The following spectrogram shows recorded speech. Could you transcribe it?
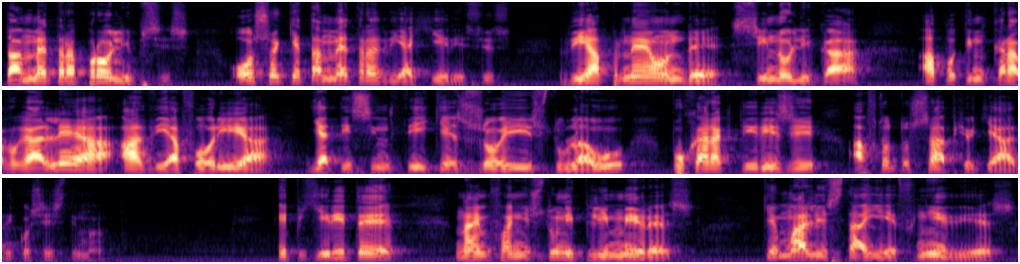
τα μέτρα πρόληψης, όσο και τα μέτρα διαχείρισης διαπνέονται συνολικά από την κραυγαλαία αδιαφορία για τις συνθήκες ζωής του λαού που χαρακτηρίζει αυτό το σάπιο και άδικο σύστημα. Επιχειρείται να εμφανιστούν οι πλημμύρες και μάλιστα οι ευνίδιες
